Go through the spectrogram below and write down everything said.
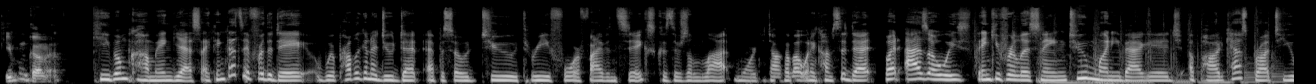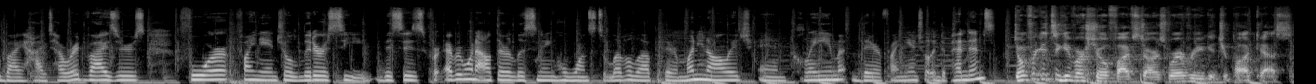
keep them coming. Keep them coming. Yes, I think that's it for the day. We're probably going to do debt episode two, three, four, five, and six because there's a lot more to talk about when it comes to debt. But as always, thank you for listening to Money Baggage, a podcast brought to you by Hightower Advisors for financial literacy. This is for everyone out there listening who wants to level up their money knowledge and claim their financial independence. Don't forget to give our show five stars wherever you get your podcasts.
